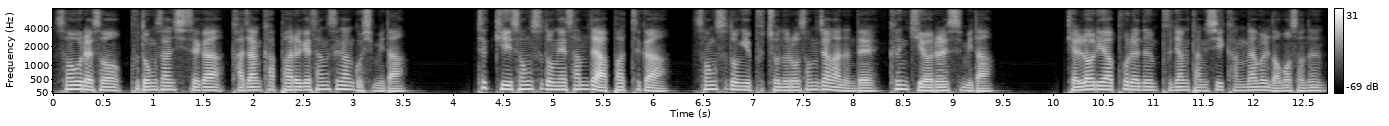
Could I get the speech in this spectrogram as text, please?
서울에서 부동산 시세가 가장 가파르게 상승한 곳입니다. 특히 성수동의 3대 아파트가 성수동이 부촌으로 성장하는데 큰 기여를 했습니다. 갤러리아 포레는 분양 당시 강남을 넘어서는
